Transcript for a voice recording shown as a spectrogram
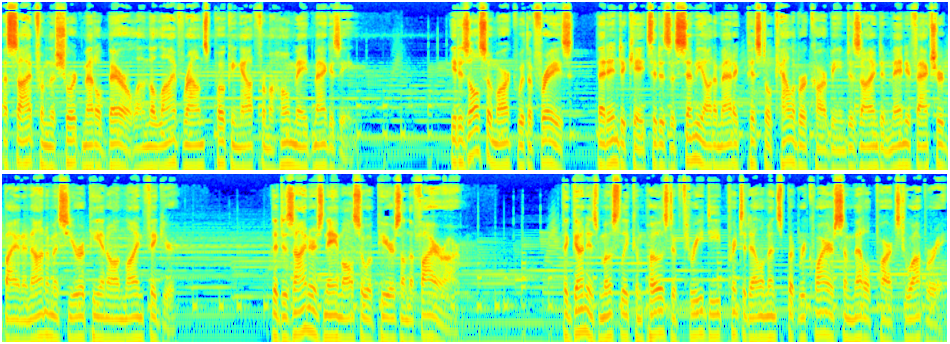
aside from the short metal barrel and the live rounds poking out from a homemade magazine. It is also marked with a phrase that indicates it is a semi-automatic pistol caliber carbine designed and manufactured by an anonymous European online figure. The designer's name also appears on the firearm. The gun is mostly composed of 3D printed elements but requires some metal parts to operate.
